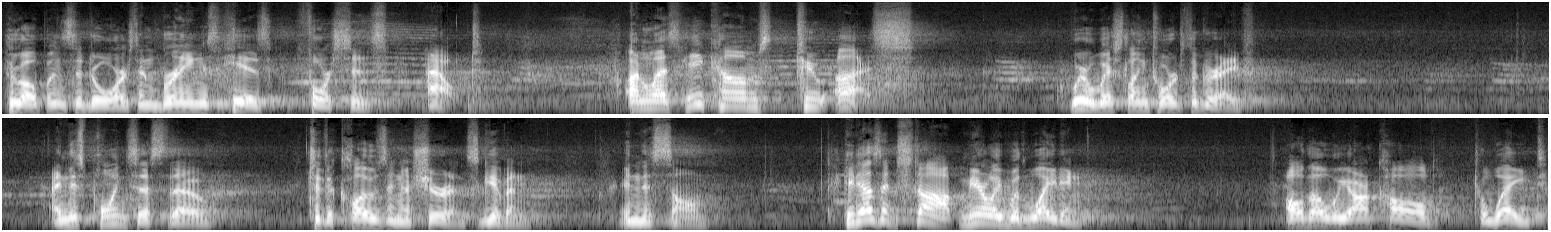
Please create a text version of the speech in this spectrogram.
who opens the doors and brings his forces out. Unless he comes to us, we're whistling towards the grave. And this points us, though, to the closing assurance given in this psalm. He doesn't stop merely with waiting although we are called to wait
